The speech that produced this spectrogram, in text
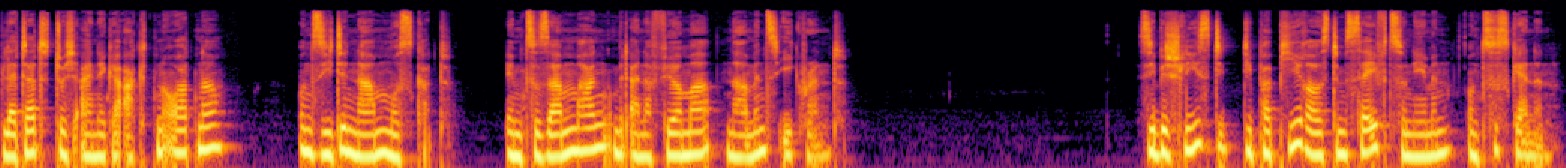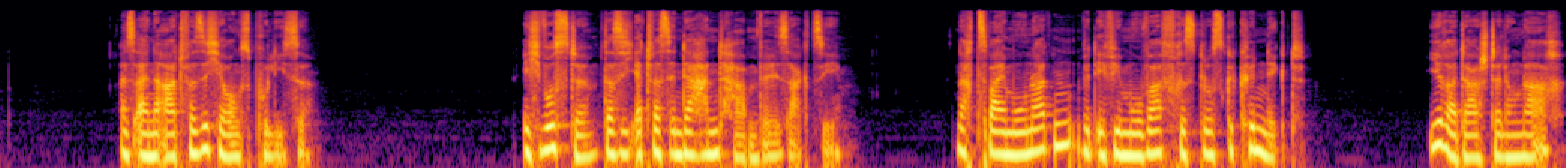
blättert durch einige Aktenordner und sieht den Namen Muscat im Zusammenhang mit einer Firma namens eGrant. Sie beschließt, die Papiere aus dem Safe zu nehmen und zu scannen. Als eine Art Versicherungspolice. Ich wusste, dass ich etwas in der Hand haben will, sagt sie. Nach zwei Monaten wird Efimova fristlos gekündigt. Ihrer Darstellung nach,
